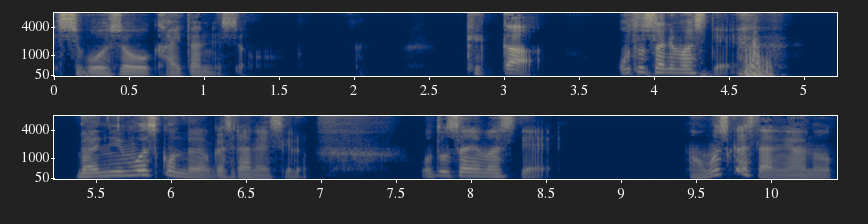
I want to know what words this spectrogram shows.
ー、死亡書を書いたんですよ。結果、落とされまして 何人申し込んだのか知らないですけど、落とされまして、まあ、もしかしたらね、あの、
